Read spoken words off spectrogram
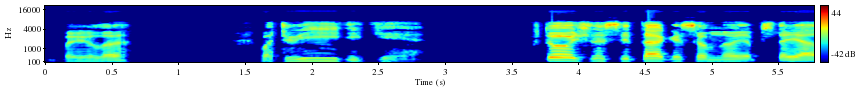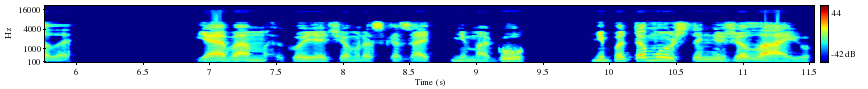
Было. Вот видите, точности так и со мной обстояло. Я вам кое о чем рассказать не могу, не потому что не желаю,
